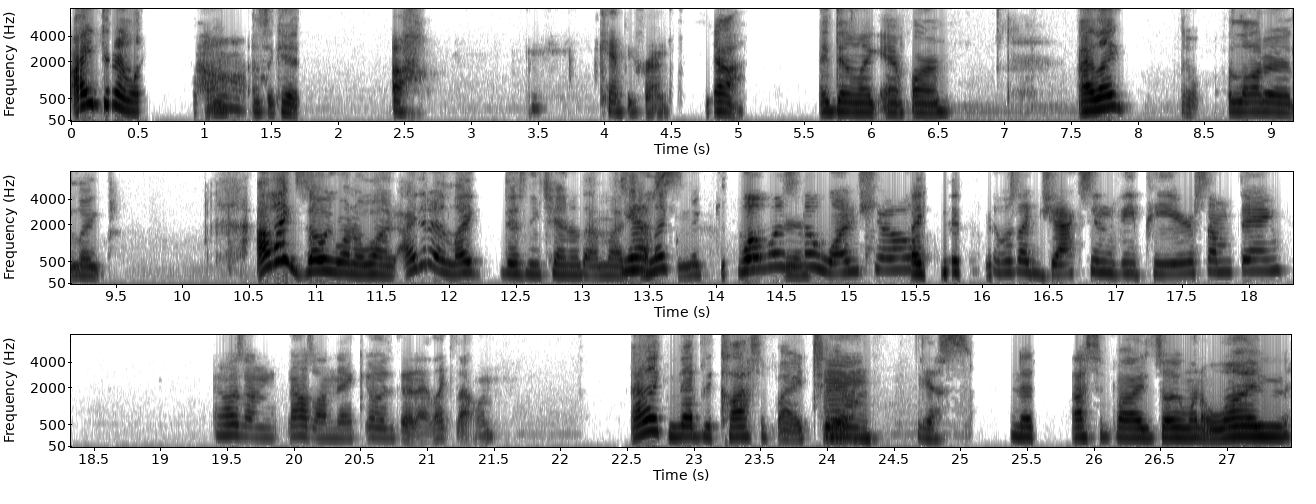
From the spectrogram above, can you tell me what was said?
I didn't like as a kid. Ugh, can't be friends. Yeah, I didn't like Ant Farm. I like a lot of like. I like Zoey 101. I didn't like Disney Channel that much. I like Nick. What was the one show? Like it was like Jackson VP or something. I was on. That was on Nick. It was good. I liked that one. I like Ned the Classified too. Mm, yes. Ned Classified, Zoey 101,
